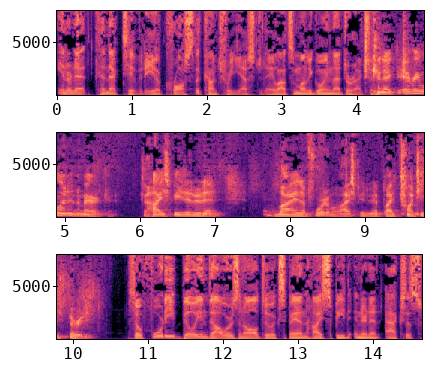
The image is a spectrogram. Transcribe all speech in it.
internet connectivity across the country yesterday. Lots of money going that direction. Connect everyone in America to high speed internet by an affordable high speed internet by 2030. So $40 billion in all to expand high speed internet access.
